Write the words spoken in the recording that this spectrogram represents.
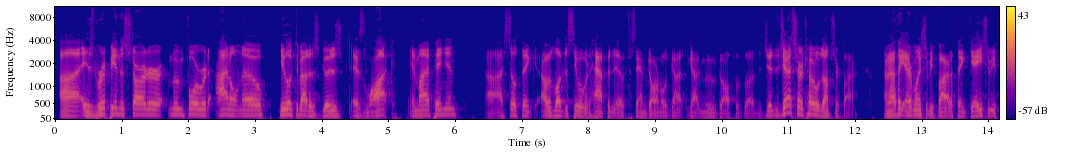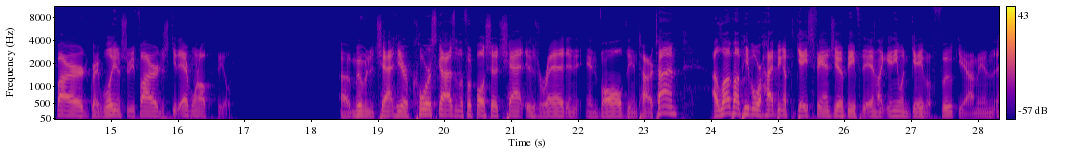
Uh, is Rypien the starter moving forward? I don't know. He looked about as good as as Lock, in my opinion. Uh, I still think I would love to see what would happen if Sam Darnold got got moved off of uh, the Jets. The Jets are a total dumpster fire. I mean, I think everyone should be fired. I think Gase should be fired. Gregg Williams should be fired. Just get everyone off the field. Uh, moving to chat here. Of course, guys, on the football show, chat is read and involved the entire time. I love how people were hyping up the Gase Fangio beef at the end, like anyone gave a fook. Yeah, I mean,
